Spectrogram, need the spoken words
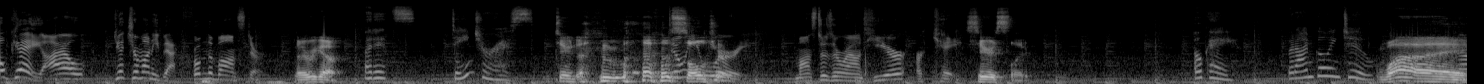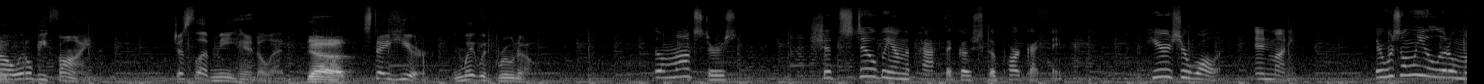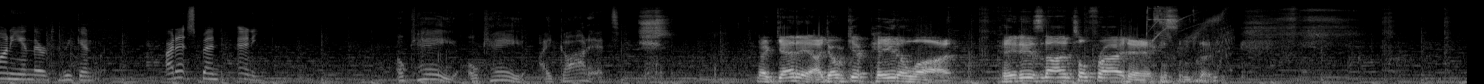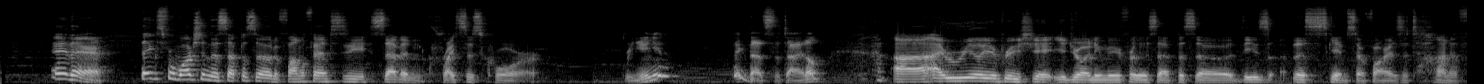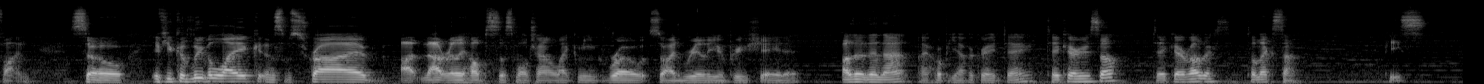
Okay, I'll get your money back from the monster. There we go. But it's dangerous. Dude, I'm a Don't soldier. you worry. Monsters around here are cakes. Seriously. Okay, but I'm going too. Why? No, it'll be fine. Just let me handle it. Yeah. Stay here and wait with Bruno. The monsters should still be on the path that goes to the park, I think. Here's your wallet and money. There was only a little money in there to begin with. I didn't spend any. Okay, okay, I got it. I get it. I don't get paid a lot. Payday's not until Friday. hey there. Thanks for watching this episode of Final Fantasy VII Crisis Core. Reunion? I think that's the title. Uh, I really appreciate you joining me for this episode. These this game so far is a ton of fun. So if you could leave a like and subscribe, uh, that really helps a small channel like me grow. So I'd really appreciate it. Other than that, I hope you have a great day. Take care of yourself. Take care of others. Till next time. Peace.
